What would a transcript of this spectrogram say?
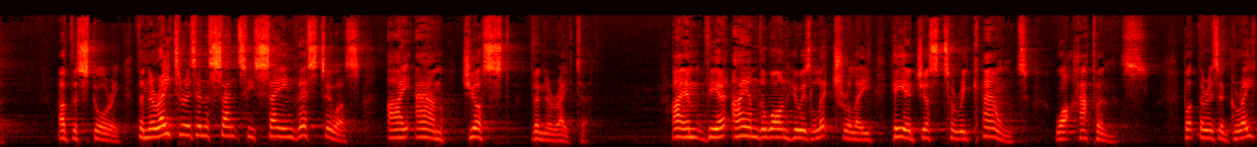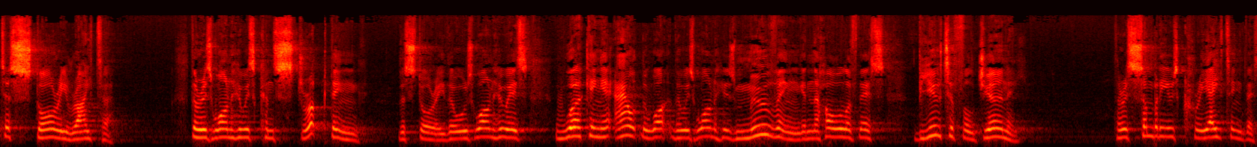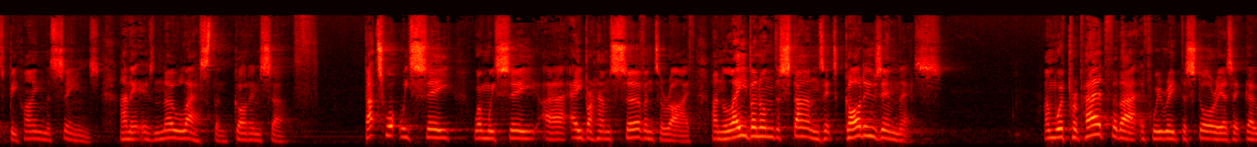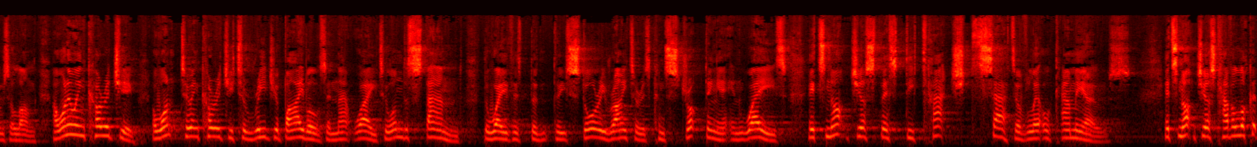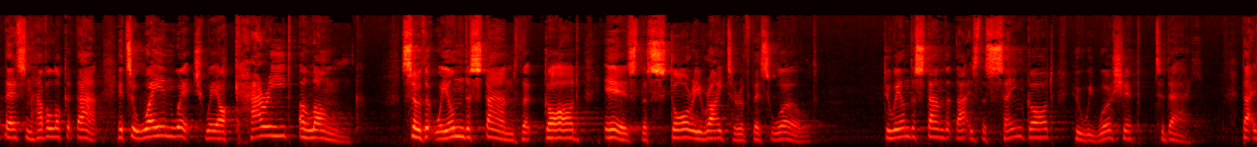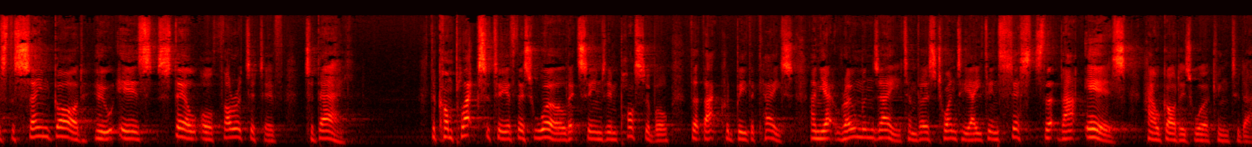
of the story? The narrator is, in a sense, he's saying this to us I am just the narrator. I am the, I am the one who is literally here just to recount what happens. But there is a greater story writer. There is one who is constructing the story. There was one who is working it out. there was one who's moving in the whole of this beautiful journey. There is somebody who's creating this behind the scenes, and it is no less than God Himself. That's what we see when we see uh, Abraham's servant arrive. And Laban understands it's God who's in this. And we're prepared for that if we read the story as it goes along. I want to encourage you. I want to encourage you to read your Bibles in that way, to understand the way the, the, the story writer is constructing it in ways. It's not just this detached set of little cameos. It's not just have a look at this and have a look at that. It's a way in which we are carried along so that we understand that God is the story writer of this world. Do we understand that that is the same God who we worship today? That is the same God who is still authoritative today. The complexity of this world, it seems impossible that that could be the case. And yet, Romans 8 and verse 28 insists that that is how God is working today.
